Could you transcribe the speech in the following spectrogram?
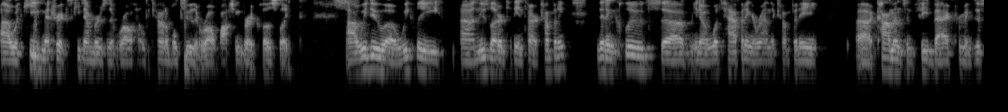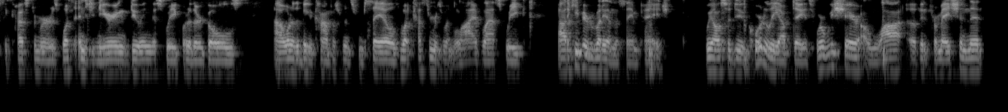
uh, with key metrics, key numbers that we're all held accountable to, that we're all watching very closely. Uh, we do a weekly uh, newsletter to the entire company that includes, uh, you know, what's happening around the company, uh, comments and feedback from existing customers, what's engineering doing this week, what are their goals, uh, what are the big accomplishments from sales, what customers went live last week, to keep everybody on the same page. We also do quarterly updates where we share a lot of information that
